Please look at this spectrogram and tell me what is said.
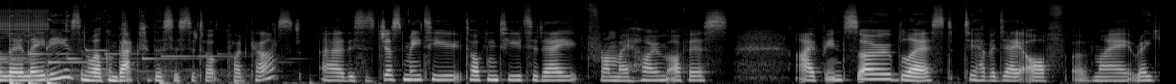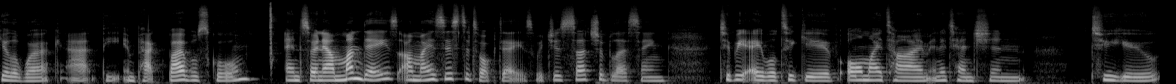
Hello, ladies, and welcome back to the Sister Talk podcast. Uh, this is just me to you, talking to you today from my home office. I've been so blessed to have a day off of my regular work at the Impact Bible School. And so now Mondays are my Sister Talk days, which is such a blessing to be able to give all my time and attention to you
